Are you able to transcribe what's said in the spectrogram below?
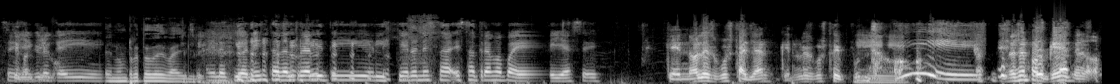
Sí, yo creo que ahí, En un reto de baile. ahí los guionistas del reality eligieron esa, esa trama para ella, sí. Que no les gusta Jan, que no les gusta y punto. Sí. No sé por qué, pero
